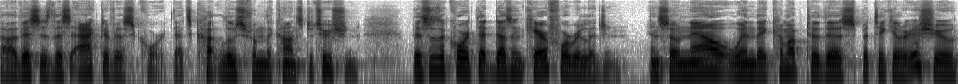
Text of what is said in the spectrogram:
Uh, this is this activist court that's cut loose from the Constitution. This is a court that doesn't care for religion. And so now, when they come up to this particular issue,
